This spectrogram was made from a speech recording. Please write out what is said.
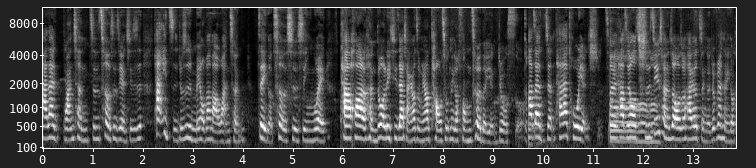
他在完成这测试之前，其实他一直就是没有办法完成这个测试，是因为他花了很多的力气在想要怎么样逃出那个封测的研究所，他在争，他在拖延时间，所以他只有时机成熟的时候，他就整个就变成一个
